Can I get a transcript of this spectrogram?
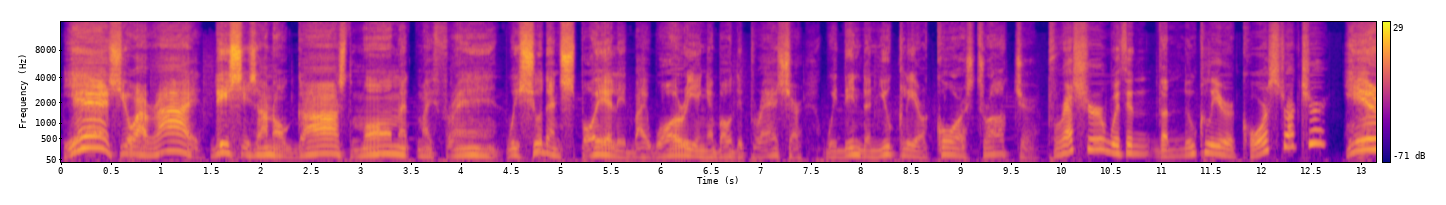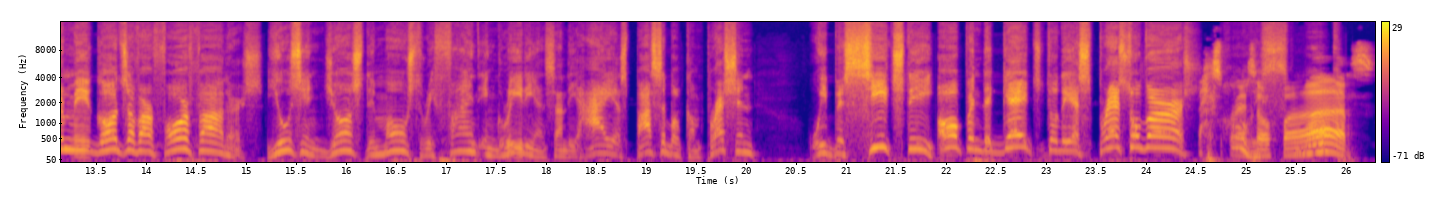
Yes, you are right. This is an august moment, my friend. We shouldn't spoil it by worrying about the pressure within the nuclear core structure. Pressure within the nuclear core structure? Hear me, gods of our forefathers. Using just the most refined ingredients and the highest possible compression, we beseech thee, open the gates to the. Espresso-verse! smoke. first.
